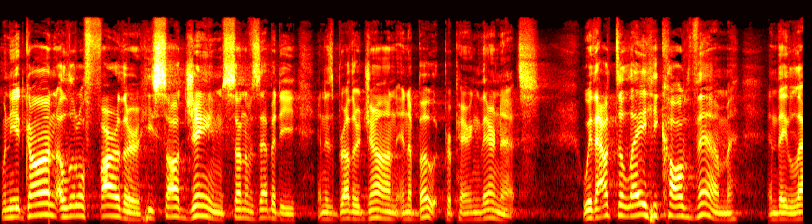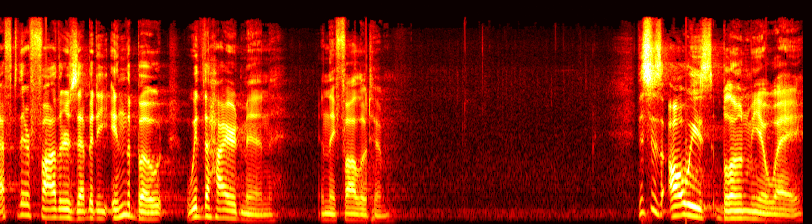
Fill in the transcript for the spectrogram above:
When he had gone a little farther, he saw James, son of Zebedee, and his brother John in a boat preparing their nets. Without delay, he called them, and they left their father Zebedee in the boat with the hired men, and they followed him. This has always blown me away.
